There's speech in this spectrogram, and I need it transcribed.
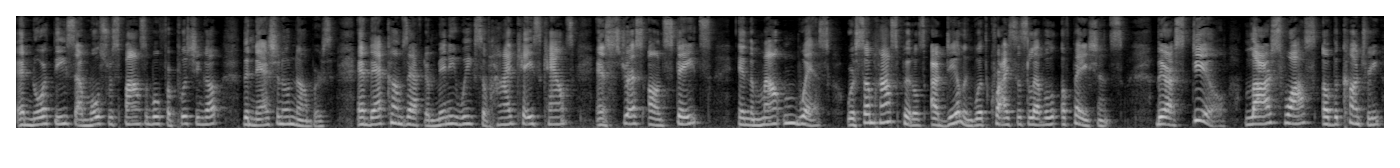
and Northeast are most responsible for pushing up the national numbers, and that comes after many weeks of high case counts and stress on states in the Mountain West where some hospitals are dealing with crisis level of patients. There are still large swaths of the country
